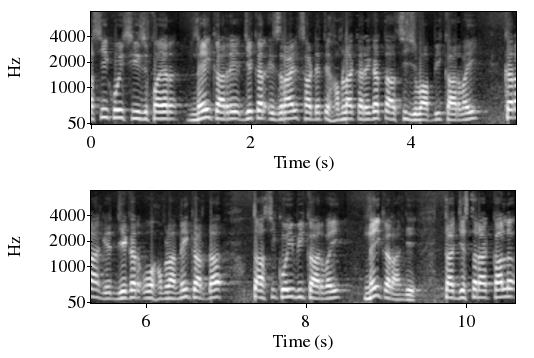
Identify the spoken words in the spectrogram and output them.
ਅਸੀਂ ਕੋਈ ਸੀਜ਼ਫਾਇਰ ਨਹੀਂ ਕਰ ਰਹੇ। ਜੇਕਰ ਇਜ਼ਰਾਈਲ ਸਾਡੇ ਤੇ ਹਮਲਾ ਕਰੇਗਾ ਤਾਂ ਅਸੀਂ ਜਵਾਬੀ ਕਾਰਵਾਈ ਕਰਾਂਗੇ। ਜੇਕਰ ਉਹ ਹਮਲਾ ਨਹੀਂ ਕਰਦਾ ਤਾਂ ਅਸੀਂ ਕੋਈ ਵੀ ਕਾਰਵਾਈ ਨਹੀਂ ਕਰਾਂਗੇ। ਤਾਂ ਜਿਸ ਤਰ੍ਹਾਂ ਕੱਲ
